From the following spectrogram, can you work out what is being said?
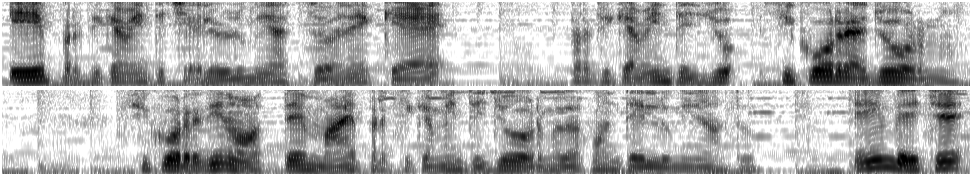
e praticamente c'è l'illuminazione che è praticamente gio- si corre a giorno. Si corre di notte, ma è praticamente giorno da quanto è illuminato. E invece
